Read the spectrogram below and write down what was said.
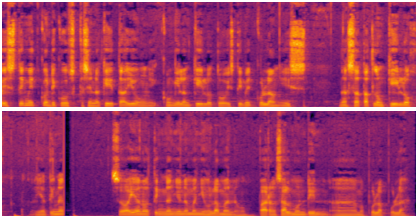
estimate ko, hindi ko kasi nakita yung kung ilang kilo to. Estimate ko lang is nasa tatlong kilo. Ayan, tingnan. So ayan oh, tingnan nyo naman yung laman oh. Parang salmon din, ah, mapula-pula.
